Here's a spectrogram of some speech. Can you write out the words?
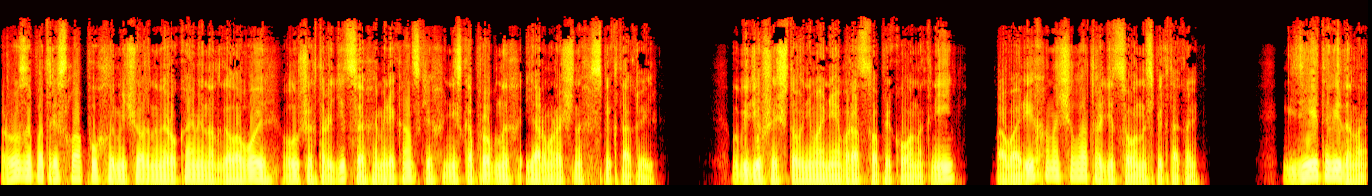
Роза потрясла пухлыми черными руками над головой в лучших традициях американских низкопробных ярмарочных спектаклей. Убедившись, что внимание братства приковано к ней, повариха начала традиционный спектакль. Где это видано,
